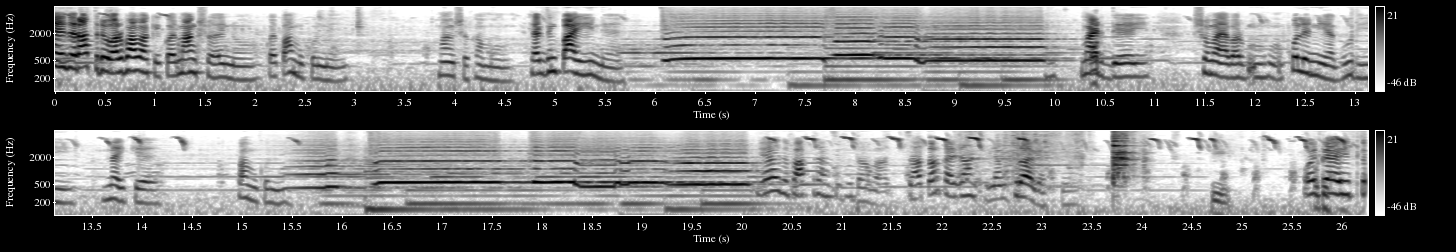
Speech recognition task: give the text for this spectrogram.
এই যে রাত্রে ওর বাবাকে কয় মাংস আইনো, কয় পামু কোনে? মাংস খামু, একদিন পাই না মার দেই, সময় আবার কোলে নিয়ে ঘুরি, নাইকে পামু কোনে। যে ভাত রাঁধছি ফুটা যা তরকারি রাঁধছিলাম পুরা গেছে। কি? ওইটাই তো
